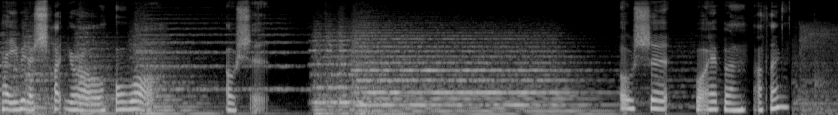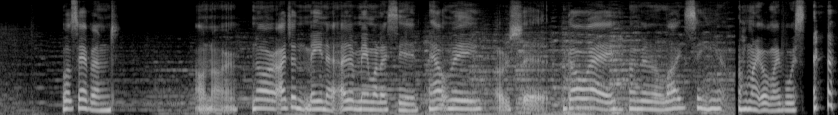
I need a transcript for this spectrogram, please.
Hey, you better shut your hole. Or what? Oh shit. Oh shit. What happened? Nothing? What's happened? Oh no. No, I didn't mean it. I didn't mean what I said. Help me. Oh shit. Go away. I'm gonna like seeing you. Oh my god, my voice.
